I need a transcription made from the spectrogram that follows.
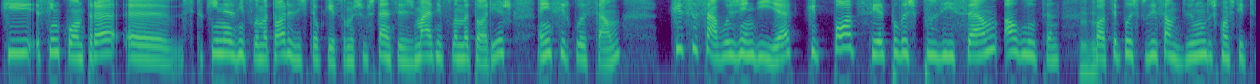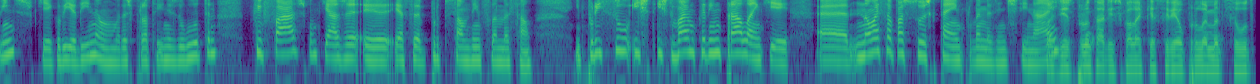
que se encontra uh, citoquinas inflamatórias, isto é o quê? São as substâncias mais inflamatórias em circulação que se sabe hoje em dia que pode ser pela exposição ao glúten. Uhum. Pode ser pela exposição de um dos constituintes, que é a gliadina, uma das proteínas do glúten, que faz com que haja eh, essa produção de inflamação. E por isso isto, isto, vai um bocadinho para além, que é, uh, não é só para as pessoas que têm problemas intestinais. Mas ia-te perguntar isso, qual é que seria o problema de saúde,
